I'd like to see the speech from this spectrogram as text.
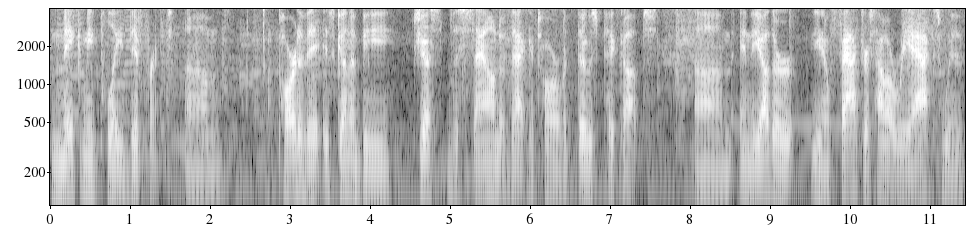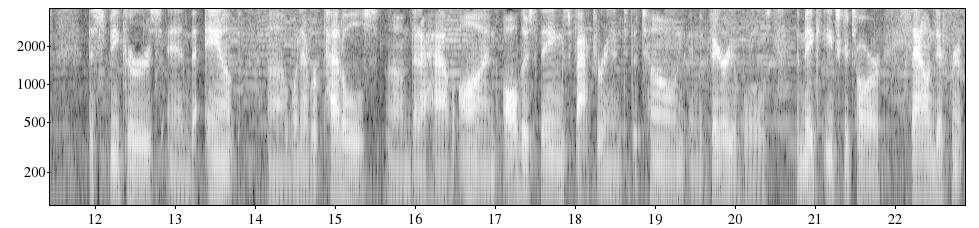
make me play different. Um, part of it is going to be just the sound of that guitar with those pickups. Um, and the other, you know, factors, how it reacts with the speakers and the amp, uh, whatever pedals um, that I have on, all those things factor into the tone and the variables that make each guitar sound different,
